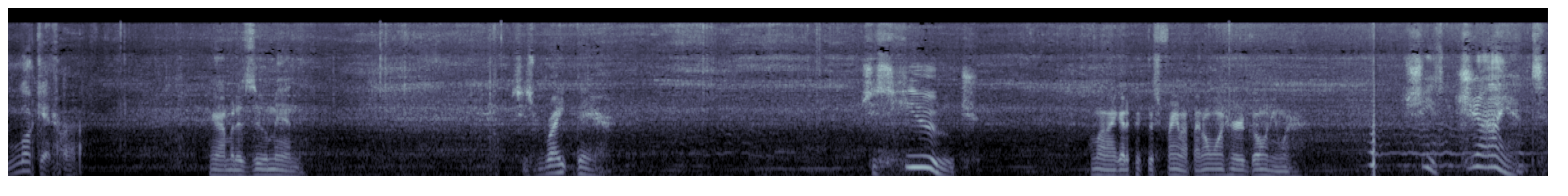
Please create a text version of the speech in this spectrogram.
Look at her. Here, I'm going to zoom in. She's right there. She's huge. Come on, I got to pick this frame up. I don't want her to go anywhere. She's giant.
